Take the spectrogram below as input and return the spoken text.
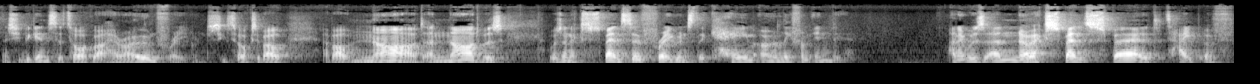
And she begins to talk about her own fragrance. She talks about, about nard, and nard was, was an expensive fragrance that came only from India. And it was a no expense spared type of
